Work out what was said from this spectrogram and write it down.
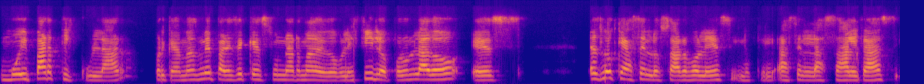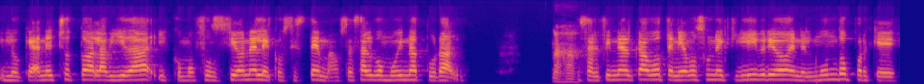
muy particular porque además me parece que es un arma de doble filo. Por un lado, es, es lo que hacen los árboles y lo que hacen las algas y lo que han hecho toda la vida y cómo funciona el ecosistema. O sea, es algo muy natural. O sea, al fin y al cabo teníamos un equilibrio en el mundo porque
